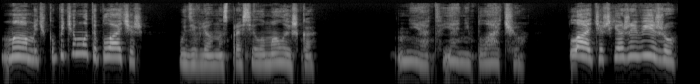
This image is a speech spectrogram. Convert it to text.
«Мамочка, почему ты плачешь?» — удивленно спросила малышка. «Нет, я не плачу». «Плачешь, я же вижу».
